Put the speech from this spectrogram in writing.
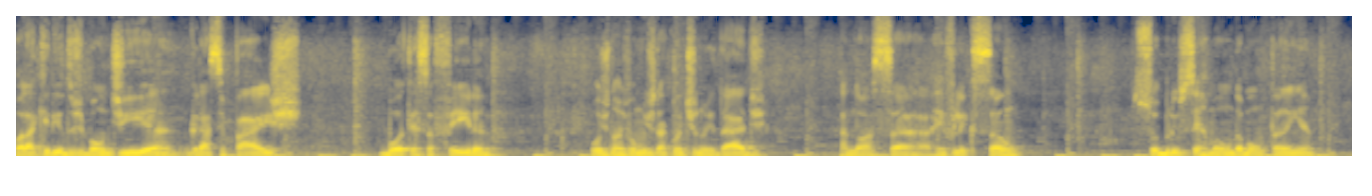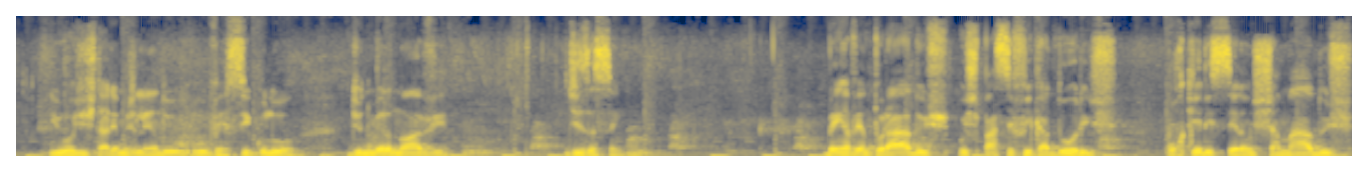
Olá, queridos, bom dia, graça e paz, boa terça-feira. Hoje nós vamos dar continuidade à nossa reflexão sobre o Sermão da Montanha e hoje estaremos lendo o versículo de número 9. Diz assim: Bem-aventurados os pacificadores, porque eles serão chamados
